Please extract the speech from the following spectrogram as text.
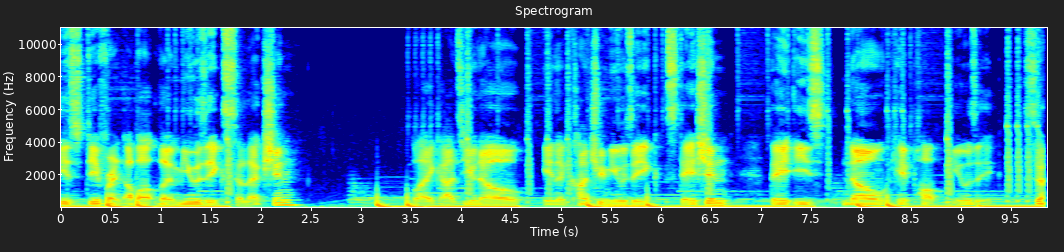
is different about the music selection. Like as you know, in a country music station, there is no hip hop music. So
